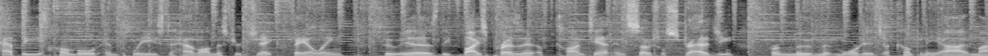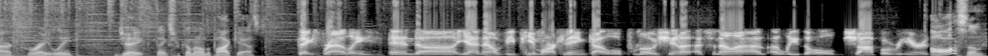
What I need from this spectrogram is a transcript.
happy, humbled, and pleased to have on Mr. Jake Fehling, who is the Vice President of Content and Social Strategy for Movement Mortgage, a company I admire greatly. Jake, thanks for coming on the podcast. Thanks, Bradley. And uh, yeah, now VP of Marketing got a little promotion, I, so now I, I, lead the whole shop over here. It's awesome,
